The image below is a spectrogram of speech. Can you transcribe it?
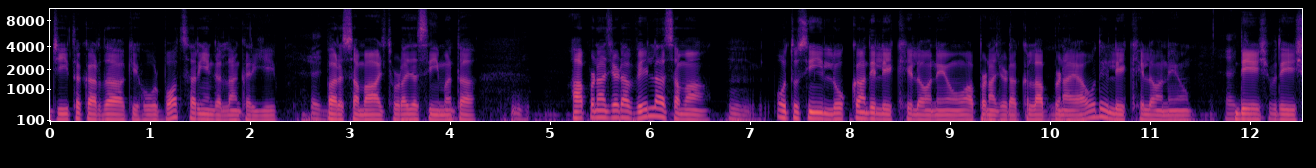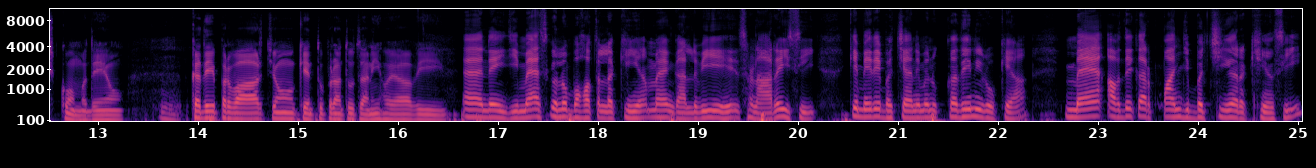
ਜੀ ਤਾਂ ਕਰਦਾ ਕਿ ਹੋਰ ਬਹੁਤ ਸਾਰੀਆਂ ਗੱਲਾਂ ਕਰੀਏ ਪਰ ਸਮਾਜ ਥੋੜਾ ਜਿਹਾ ਸੀਮਤ ਆ। ਆਪਣਾ ਜਿਹੜਾ ਵਿਹਲਾ ਸਮਾਂ ਉਹ ਤੁਸੀਂ ਲੋਕਾਂ ਦੇ ਲੇਖੇ ਲਾਉਨੇ ਹੋ ਆਪਣਾ ਜਿਹੜਾ ਕਲੱਬ ਬਣਾਇਆ ਉਹਦੇ ਲੇਖੇ ਲਾਉਨੇ ਹੋ। ਦੇਸ਼ ਵਿਦੇਸ਼ ਘੁੰਮਦੇ ਹੂੰ। ਕਦੇ ਪਰਿਵਾਰ ਚੋਂ ਕਿੰਤੂ ਪਰੰਤੂ ਤਾਂ ਨਹੀਂ ਹੋਇਆ ਵੀ ਨਹੀਂ ਜੀ ਮੈਂ ਇਸ ਗੱਲੋਂ ਬਹੁਤ ਲੱਕੀ ਆ ਮੈਂ ਗੱਲ ਵੀ ਇਹ ਸੁਣਾ ਰਹੀ ਸੀ ਕਿ ਮੇਰੇ ਬੱਚਿਆਂ ਨੇ ਮੈਨੂੰ ਕਦੇ ਨਹੀਂ ਰੋਕਿਆ। ਮੈਂ ਆਪਦੇ ਘਰ ਪੰਜ ਬੱਚੀਆਂ ਰੱਖੀਆਂ ਸੀ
